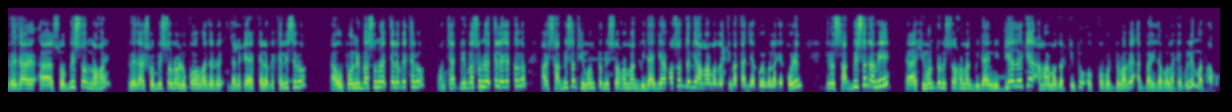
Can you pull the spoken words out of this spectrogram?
দুহেজাৰ চৌব্বিছ চন নহয় দুহেজাৰ চৌব্বিছ চনৰ লোকসভা যেনে যেনেকৈ একেলগে খেলিছিলোঁ তাৰ উপ নিৰ্বাচনো একেলগে খেলোঁ পঞ্চায়ত নিৰ্বাচনো একেলগে খেলোঁ আৰু ছাব্বিছত হিমন্ত বিশ্ব শৰ্মাক বিদায় দিয়াৰ পাছত যদি আমাৰ মাজত কিবা কাজিয়া কৰিব লাগে কৰিম। কিন্তু ছাব্বিছত আমি হিমন্ত বিশ্ব শৰ্মাক বিদায় নিদিয়ালৈকে আমাৰ মাজত কিন্তু ঐক্যবদ্ধভাৱে আগবাঢ়ি যাব লাগে বুলি মই ভাবোঁ।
